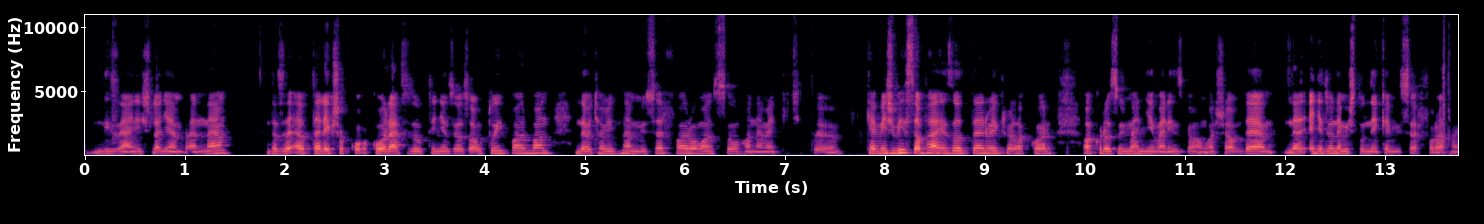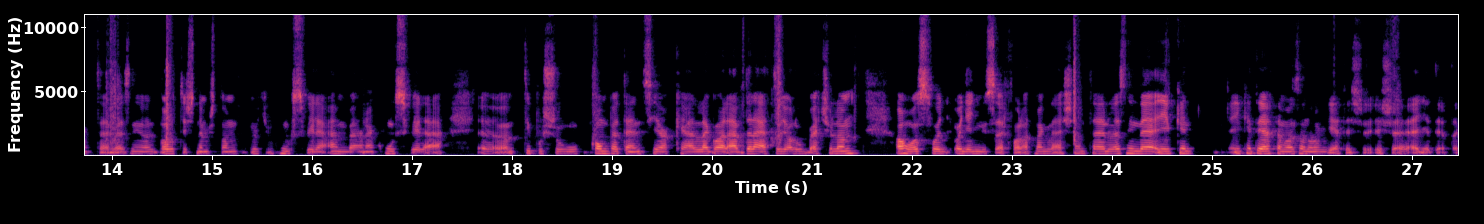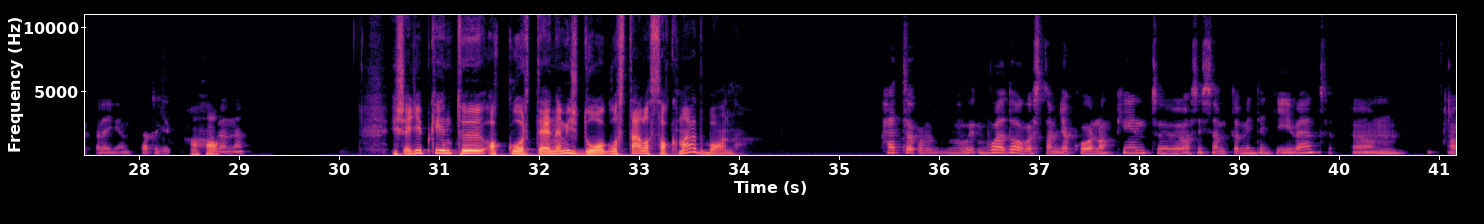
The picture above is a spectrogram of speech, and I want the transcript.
dizájn is legyen benne de az, ott elég sok korlátozó tényező az autóiparban, de hogyha még nem műszerfalról van szó, hanem egy kicsit kevésbé szabályozott termékről, akkor, akkor az úgy már nyilván izgalmasabb, de, de egyedül nem is tudnék egy műszerfalat megtervezni, ott is nem is tudom, hogy 20 féle embernek, 20 féle ö, típusú kompetencia kell legalább, de lehet, hogy alulbecsülöm ahhoz, hogy, hogy egy műszerfalat meg lehessen tervezni, de egyébként, egyébként értem az analogiát, és, és egyetértek vele, igen. Tehát, hogy ez Aha. lenne. És egyébként akkor te nem is dolgoztál a szakmádban? Hát dolgoztam gyakornokként, azt hiszem több mint egy évet,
